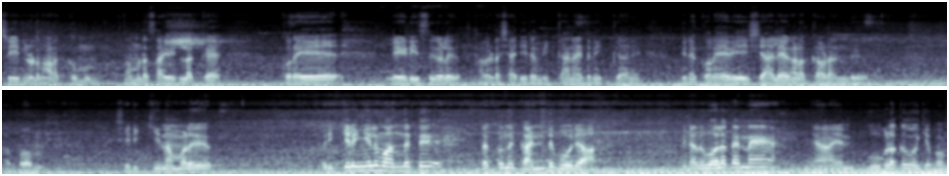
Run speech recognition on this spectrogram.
സ്ട്രീറ്റിലൂടെ നടക്കുമ്പം നമ്മുടെ സൈഡിലൊക്കെ കുറേ ലേഡീസുകൾ അവരുടെ ശരീരം വിൽക്കാനായിട്ട് നിൽക്കുകയാണ്. പിന്നെ കുറേ വേശ്യാലയങ്ങളൊക്കെ അവിടെ ഉണ്ട്. അപ്പം ശരിക്കും നമ്മൾ ഒരിക്കലെങ്കിലും വന്നിട്ട് ഇതൊക്കെ ഒന്ന് കണ്ടുപോരുക. പിന്നെ അതുപോലെ തന്നെ ഞാൻ ഗൂഗിളൊക്കെ നോക്കിയപ്പം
